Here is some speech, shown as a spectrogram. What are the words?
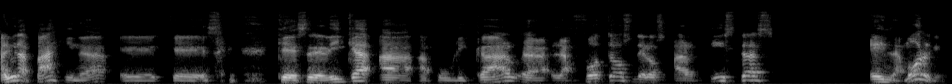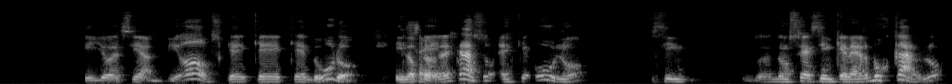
hay una página eh, que, que se dedica a, publicar las fotos de los artistas en la morgue. Y yo decía, Dios, qué, qué, qué duro. Y lo peor del caso es que uno, sin no sé, sin querer buscarlo,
